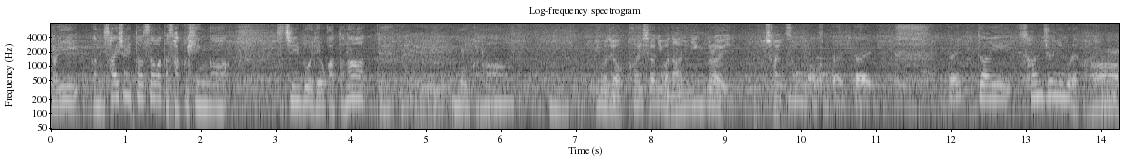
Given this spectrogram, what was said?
うん、だからいいあの最初に携わった作品が「スチームボーイ」でよかったなって思うかな、今じゃあ会社には何人ぐらい社員さんがいるんですか？大体。大体30人ぐらいかな。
